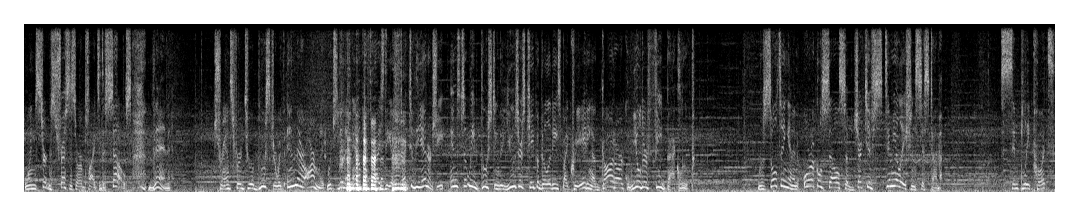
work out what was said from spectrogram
when certain stresses are applied to the cells. Then, transferred to a booster within their armlet, which then amplifies the effect of the energy, instantly boosting the user's capabilities by creating a God Arc wielder feedback loop. Resulting in an Oracle cell subjective stimulation system. Simply put,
